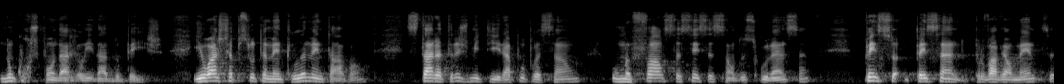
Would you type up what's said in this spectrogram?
não corresponde à realidade do país. E eu acho absolutamente lamentável estar a transmitir à população uma falsa sensação de segurança, pensando provavelmente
